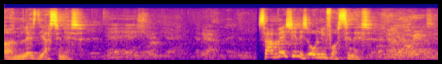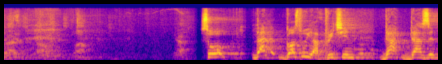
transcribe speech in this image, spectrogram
unless they are sinners. Salvation is only for sinners. So that gospel you are preaching, that doesn't,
